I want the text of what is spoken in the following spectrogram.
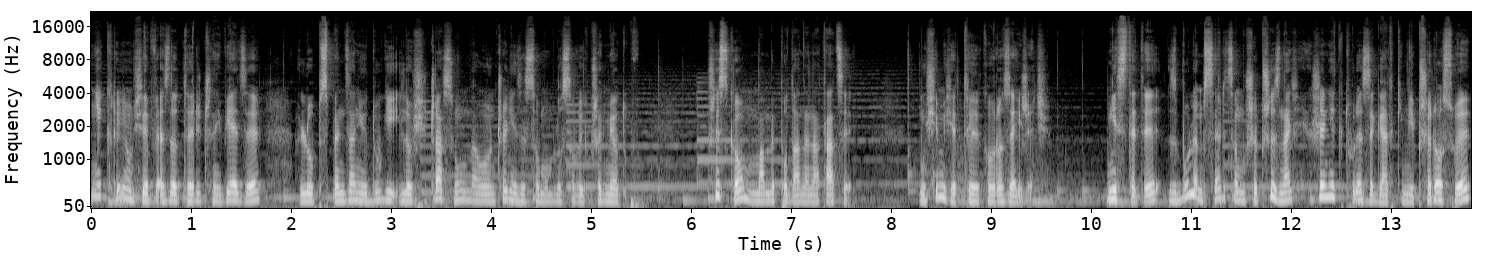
nie kryją się w ezoterycznej wiedzy lub spędzaniu długiej ilości czasu na łączenie ze sobą losowych przedmiotów. Wszystko mamy podane na tacy. Musimy się tylko rozejrzeć. Niestety, z bólem serca muszę przyznać, że niektóre zagadki mnie przerosły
